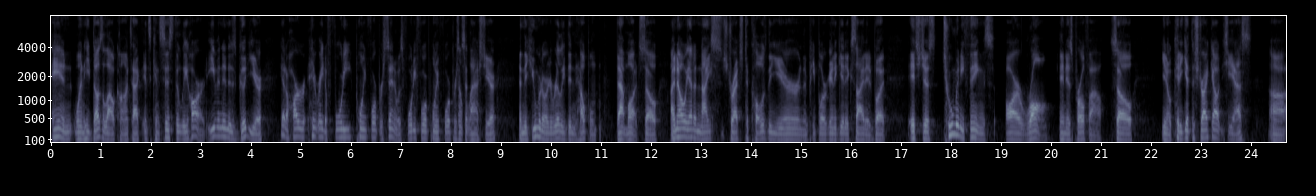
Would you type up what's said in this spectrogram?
And when he does allow contact, it's consistently hard. Even in his good year, he had a hard hit rate of 40.4%. It was 44.4% last year. And the humidor really didn't help him that much. So I know he had a nice stretch to close the year, and then people are going to get excited, but it's just too many things are wrong in his profile. So, you know, could he get the strikeout? Yes. Uh,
